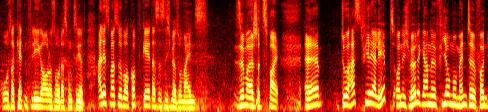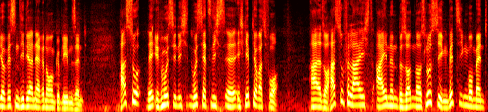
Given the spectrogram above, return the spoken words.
großer Kettenflieger oder so, das funktioniert. Alles, was so über Kopf geht, das ist nicht mehr so meins. Sind wir ja schon zwei. Äh, du hast viel erlebt und ich würde gerne vier Momente von dir wissen, die dir in Erinnerung geblieben sind. Hast du, ich muss, nicht, muss jetzt nicht, äh, ich gebe dir was vor. Also, hast du vielleicht einen besonders lustigen, witzigen Moment,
